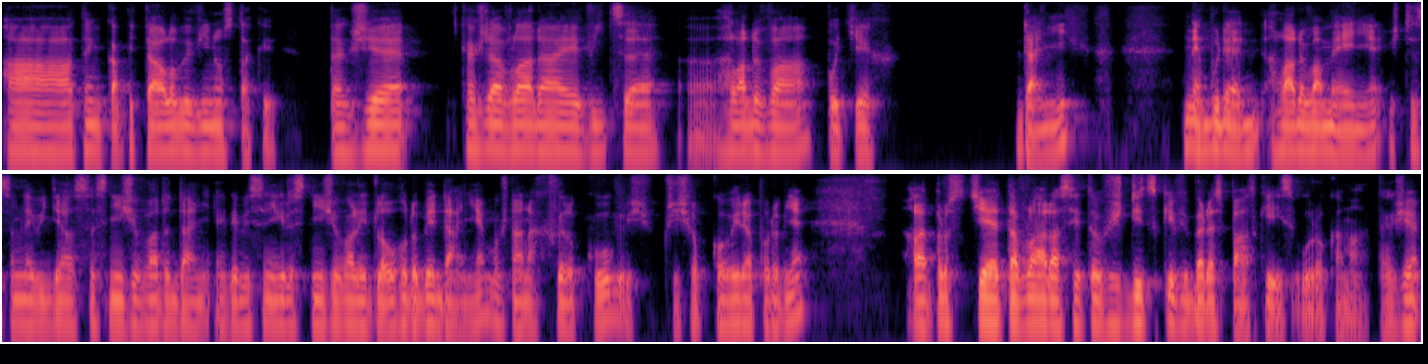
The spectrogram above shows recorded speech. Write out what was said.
a ten kapitálový výnos taky. Takže každá vláda je více eh, hladová po těch daních, nebude hladová méně, ještě jsem neviděl se snižovat daně, kdyby se někde snižovaly dlouhodobě daně, možná na chvilku, když přišel covid a podobně, ale prostě ta vláda si to vždycky vybere zpátky i s úrokama. Takže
